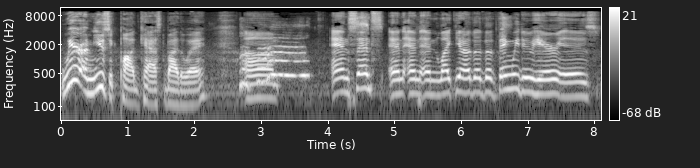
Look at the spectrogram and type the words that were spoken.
We're a music podcast, by the way. Um, and since and and and like you know the the thing we do here is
